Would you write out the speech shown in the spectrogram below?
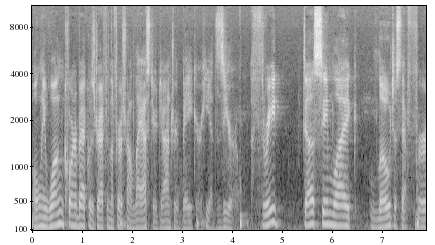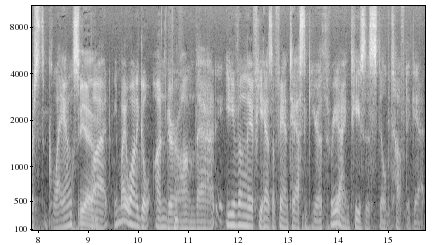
Only one cornerback was drafted in the first round last year, DeAndre Baker. He had zero. Three does seem like low just at first glance, yeah. but you might want to go under on that. Even if he has a fantastic year, three INTs is still tough to get.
